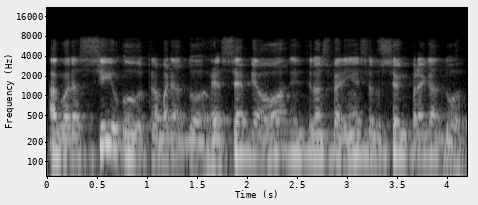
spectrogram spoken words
Agora, se o trabalhador recebe a ordem de transferência do seu empregador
